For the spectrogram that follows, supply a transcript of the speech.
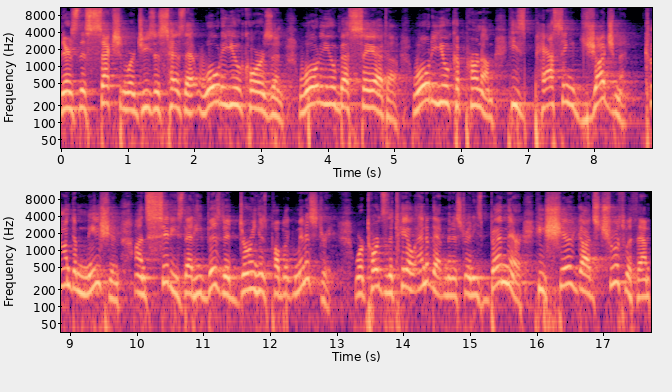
there's this section where Jesus says that, Woe to you, Chorazin! Woe to you, Bethsaida! Woe to you, Capernaum! He's passing judgment, condemnation on cities that he visited during his public ministry. We're towards the tail end of that ministry, and he's been there. He shared God's truth with them,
